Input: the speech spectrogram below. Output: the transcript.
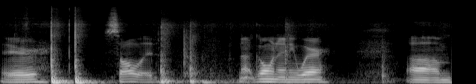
they're solid, not going anywhere. Um,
